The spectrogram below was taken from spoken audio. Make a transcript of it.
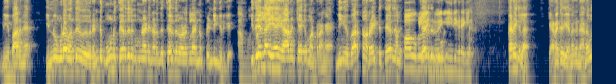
நீங்க பாருங்க இன்னும் கூட வந்து ரெண்டு மூணு தேர்தலுக்கு முன்னாடி நடந்த தேர்தல் வழக்குலாம் இன்னும் பெண்டிங் இருக்கு. இதெல்லாம் ஏன் யாரும் கேட்க மாட்டாங்க நீங்க வரட்டும் ரைட்டு தேர்தல் நீதி கிடைக்கல. கிடைக்கல. எனக்கு எனக்கு நினைவு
